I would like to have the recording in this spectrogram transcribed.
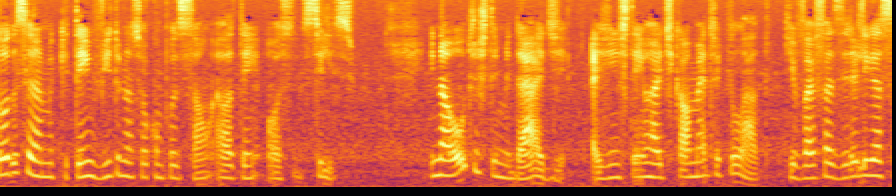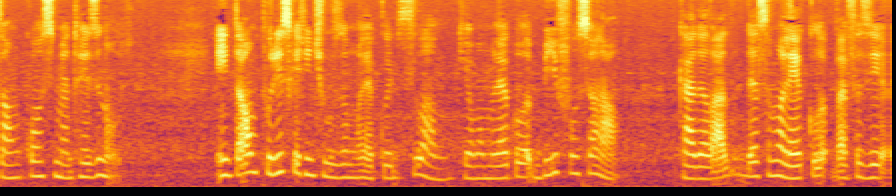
Toda cerâmica que tem vidro na sua composição, ela tem óxido de silício. E na outra extremidade, a gente tem o radical metraquilato, que vai fazer a ligação com o cimento resinoso. Então, por isso que a gente usa a molécula de silano, que é uma molécula bifuncional. Cada lado dessa molécula vai fazer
